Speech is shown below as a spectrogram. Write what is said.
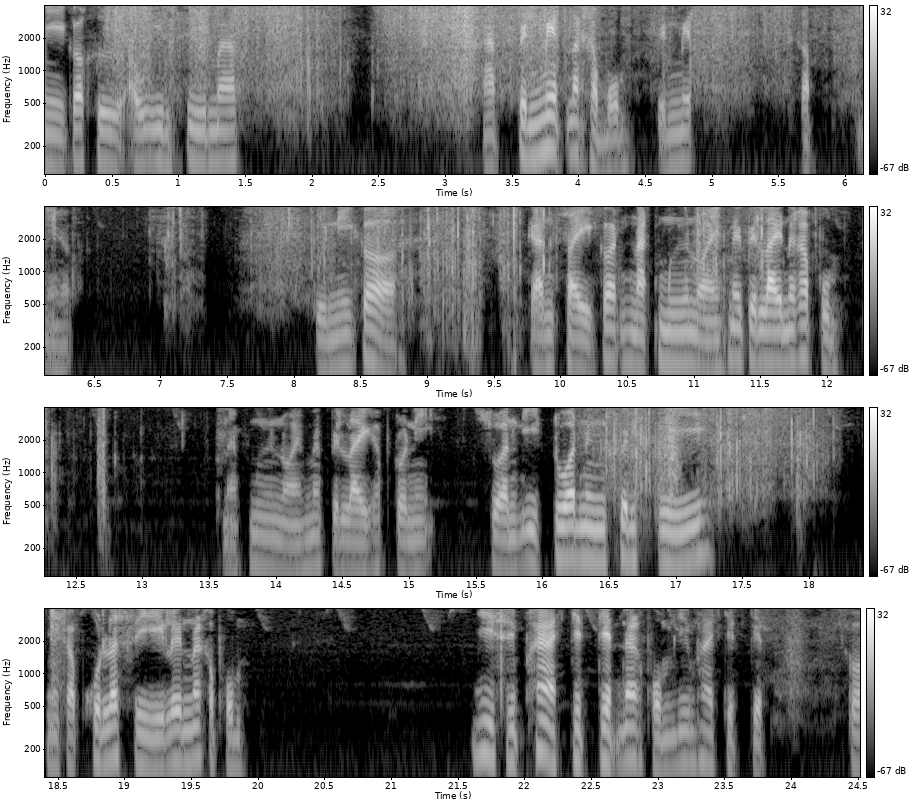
มีก็คือเอาอินซีย์มาอัดเป็นเม็ดนะครับผมเป็นเม็ดครับนี่ครับปุ๋ยนี้ก็การใส่ก็หนักมือหน่อยไม่เป็นไรนะครับผมหนักมือหน่อยไม่เป็นไรครับตัวนี้ ส่วนอีกตัวหนึ่งเป็นปุ๋ยนี่ครับคนละสีเลยนะครับผมยี่สิบห้าเจ็ดเจ็ดนะครับผมยี่ห้าเจ็ดเจ็ด ก็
